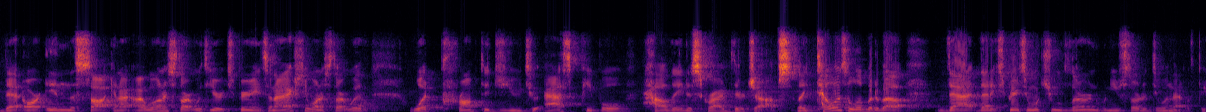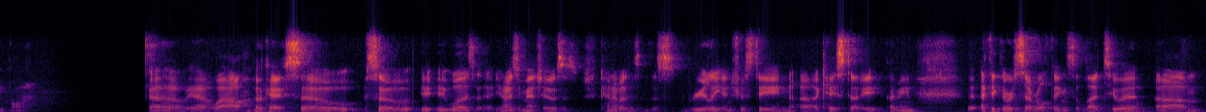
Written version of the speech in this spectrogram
that are in the SOC. And I, I want to start with your experience. And I actually want to start with what prompted you to ask people how they describe their jobs. Like, tell us a little bit about that that experience and what you learned when you started doing that with people. Oh yeah! Wow. Okay. So so it, it, was you know as you mentioned it was kind of a, this really interesting uh, case study. I mean, I think there were several things that led to it. Um,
